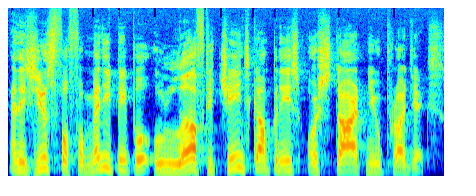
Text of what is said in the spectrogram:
and is useful for many people who love to change companies or start new projects.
